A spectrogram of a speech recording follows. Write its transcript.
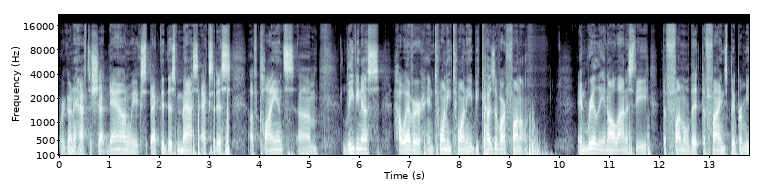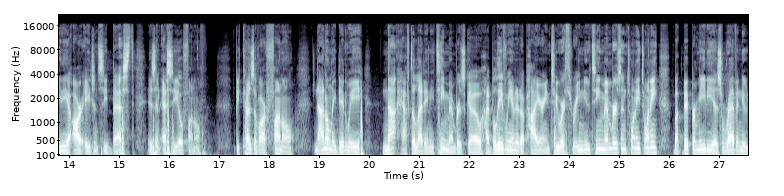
we're going to have to shut down. We expected this mass exodus of clients um, leaving us. However, in 2020, because of our funnel, and really, in all honesty, the funnel that defines Bipper Media, our agency, best is an SEO funnel. Because of our funnel, not only did we not have to let any team members go. I believe we ended up hiring two or three new team members in 2020, but Bipper Media's revenue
